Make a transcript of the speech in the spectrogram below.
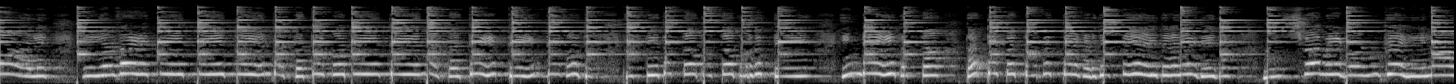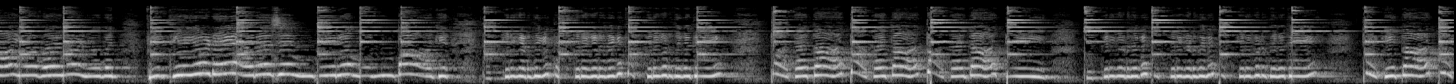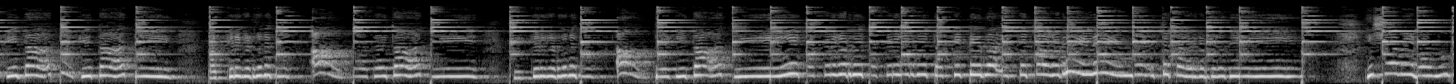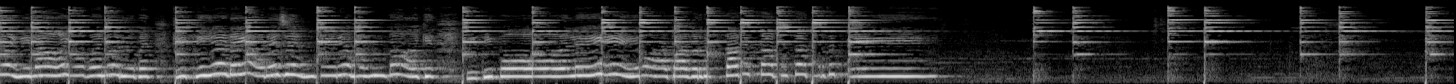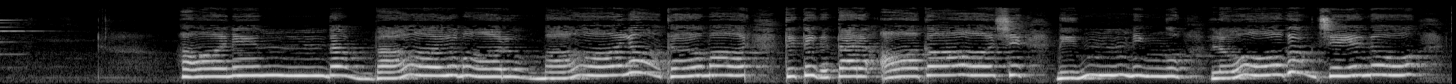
టికితా టికితాటి కక్కిరి గడదగటి ఆ తగతాటి టిక్కిరి గడదగటి ఆ తెగితాటి కక్కిరి గడది కక్కిరి గడది తక్కిట్టేదా ఇత్తతాగడి ఇత్త മാലാഖമാർ തിത്തികത്തര ആകാശെ നിന്നിങ്ങു ലോകം ചെയ്യുന്നു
